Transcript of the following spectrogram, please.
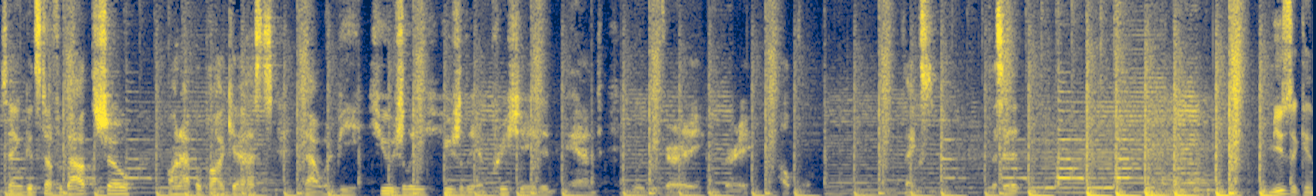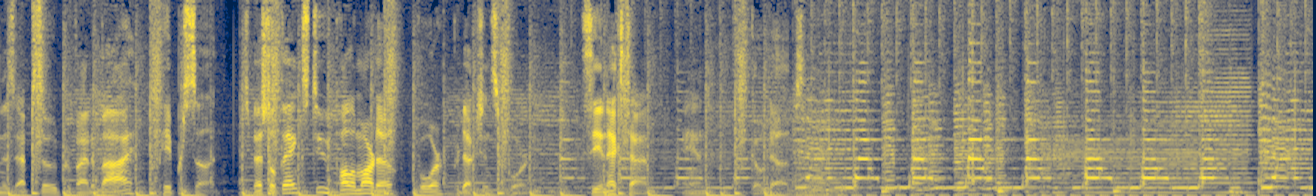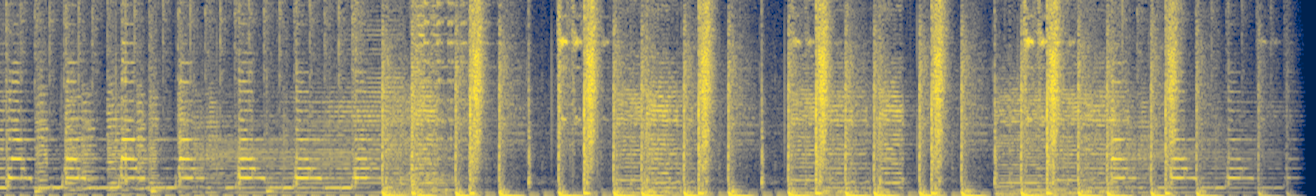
saying good stuff about the show on Apple Podcasts, that would be hugely, hugely appreciated and it would be very, very helpful. Thanks. That's it. Music in this episode provided by Paper Sun. Special thanks to Paul Amardo for production support. See you next time.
